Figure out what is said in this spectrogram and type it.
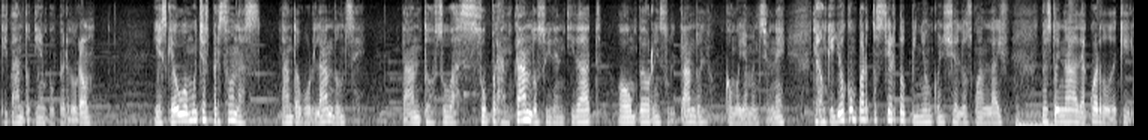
que tanto tiempo perduró. Y es que hubo muchas personas, tanto burlándose, tanto suplantando su identidad, o aún peor insultándolo, como ya mencioné. Y aunque yo comparto cierta opinión con Shellos One Life, no estoy nada de acuerdo de que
